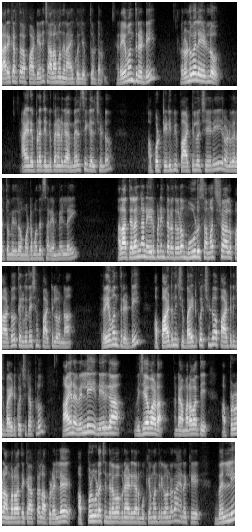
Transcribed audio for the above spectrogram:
కార్యకర్తల పార్టీ అని చాలామంది నాయకులు చెప్తుంటారు. రేవంత్ రెడ్డి రెండు వేల ఏడులో ఆయన ఎప్పుడైతే ఇండిపెండెంట్గా ఎమ్మెల్సీ గెలిచిండో అప్పుడు టీడీపీ పార్టీలో చేరి రెండు వేల తొమ్మిదిలో మొట్టమొదటిసారి ఎమ్మెల్యే అయి అలా తెలంగాణ ఏర్పడిన తర్వాత కూడా మూడు సంవత్సరాల పాటు తెలుగుదేశం పార్టీలో ఉన్న రేవంత్ రెడ్డి ఆ పార్టీ నుంచి బయటకు వచ్చిండు ఆ పార్టీ నుంచి బయటకు వచ్చేటప్పుడు ఆయన వెళ్ళి నేరుగా విజయవాడ అంటే అమరావతి అప్పుడు కూడా అమరావతి క్యాపిటల్ అప్పుడు వెళ్ళే అప్పుడు కూడా చంద్రబాబు నాయుడు గారు ముఖ్యమంత్రిగా ఉన్నారు. ఆయనకి వెళ్ళి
